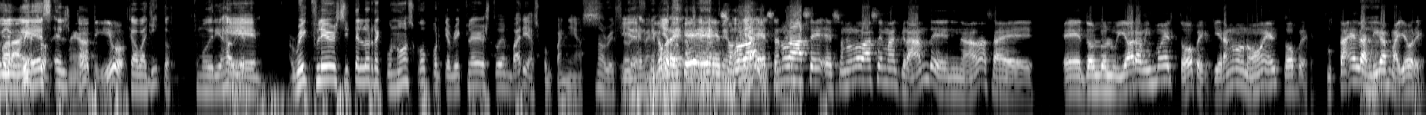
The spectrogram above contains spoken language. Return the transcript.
WWE Para es eso, el top negativo. caballito, como diría Javier. Eh, Ric Flair sí te lo reconozco porque Ric Flair estuvo en varias compañías. No, Ric Y Flair es el Digo, pero es mejor, que mejor de eso no lo hace, eso no lo hace más grande ni nada. O sea, eh, eh, WWE ahora mismo es el tope, quieran o no, es el tope. Tú estás en las Ah. ligas mayores.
